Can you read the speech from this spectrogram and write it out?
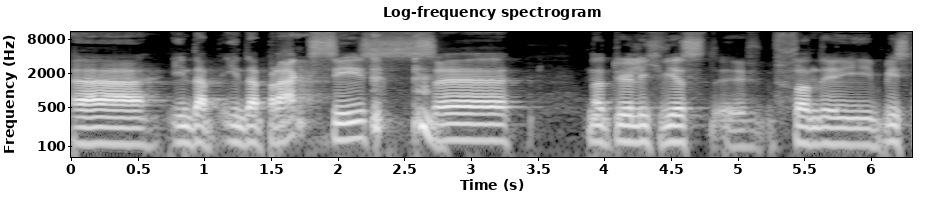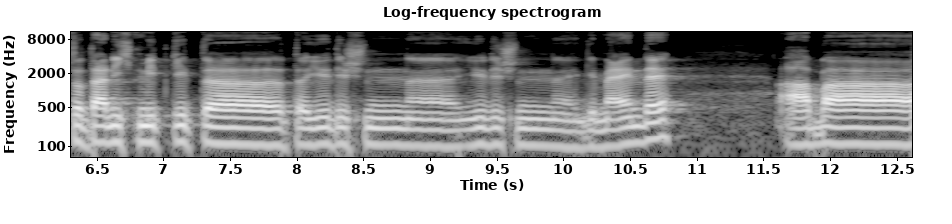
Äh, in, der, in der Praxis äh, natürlich wirst, äh, von die, bist du da nicht Mitglied der, der jüdischen, äh, jüdischen äh, Gemeinde, aber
